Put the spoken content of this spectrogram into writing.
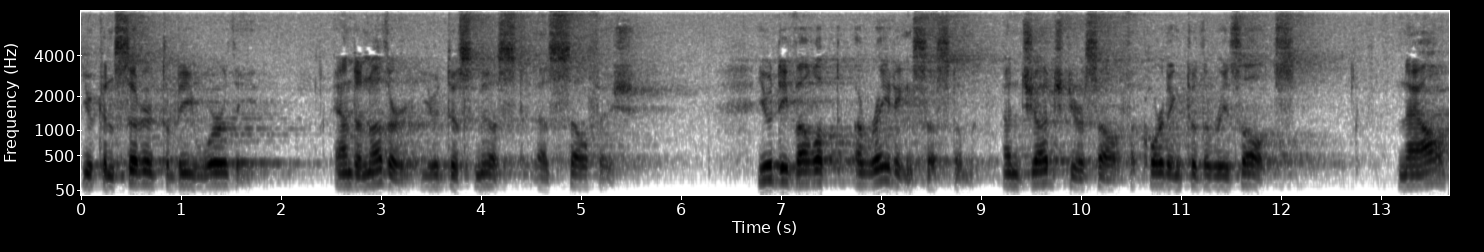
you considered to be worthy, and another you dismissed as selfish. You developed a rating system and judged yourself according to the results. Now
